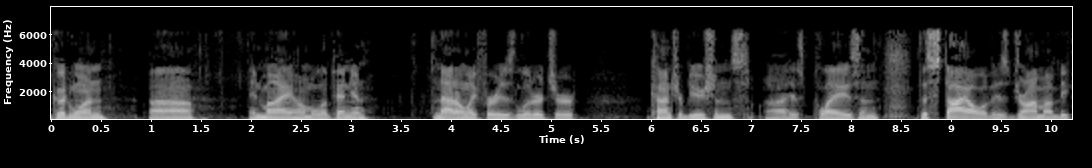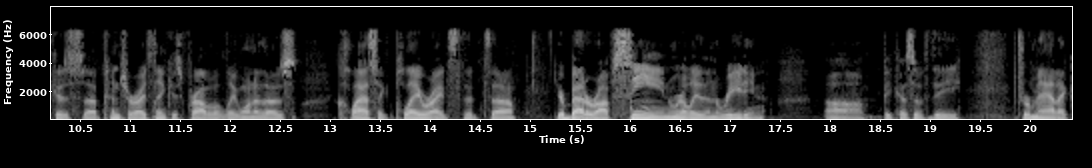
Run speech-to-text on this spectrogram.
good one, uh, in my humble opinion, not only for his literature contributions, uh, his plays, and the style of his drama, because uh, Pinter, I think, is probably one of those classic playwrights that you're better off seeing really than reading uh, because of the dramatic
